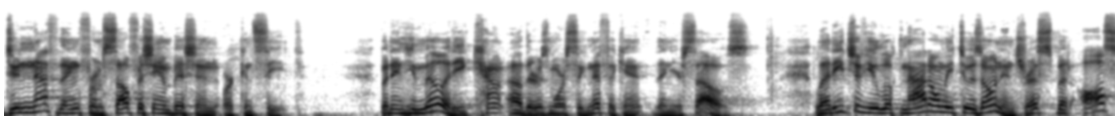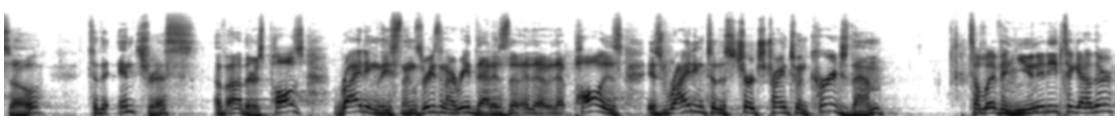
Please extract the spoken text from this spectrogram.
Do nothing from selfish ambition or conceit but in humility, count others more significant than yourselves. Let each of you look not only to his own interests, but also to the interests of others. Paul's writing these things. The reason I read that is that, that Paul is, is writing to this church, trying to encourage them to live in unity together,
